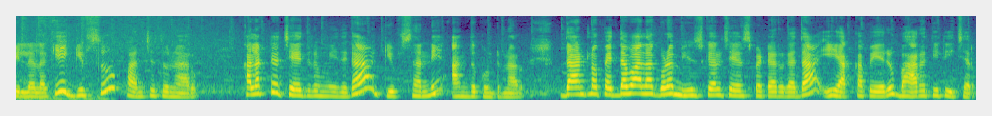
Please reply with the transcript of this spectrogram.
పిల్లలకి గిఫ్ట్స్ పంచుతున్నారు. కలెక్టర్ చేతుల మీదుగా గిఫ్ట్స్ అన్ని అందుకుంటున్నారు. దాంట్లో పెద్దవాళ్ళకు కూడా మ్యూజికల్ చైర్స్ పెట్టారు కదా ఈ అక్క పేరు భారతి టీచర్.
